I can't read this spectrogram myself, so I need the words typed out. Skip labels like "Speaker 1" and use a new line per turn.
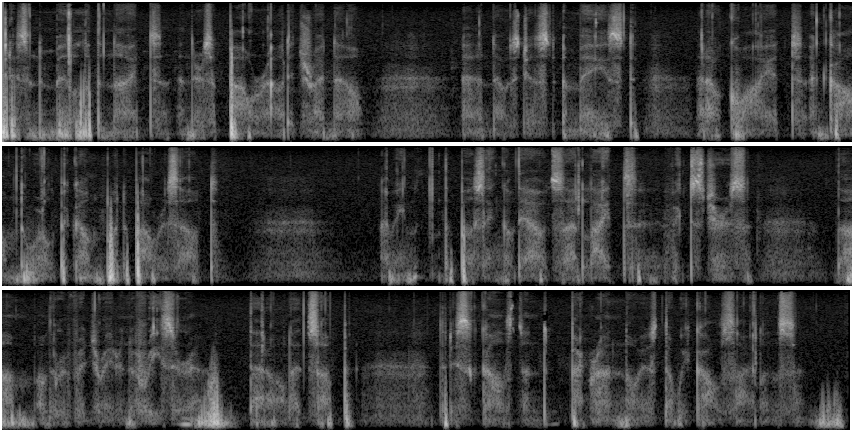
It is in the middle of the night and there's a power outage right now. And I was just amazed at how quiet and calm the world becomes when the power is out. I mean, the buzzing of the outside light fixtures, the hum of the refrigerator and the freezer, that all adds up to this constant background noise that we call silence.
